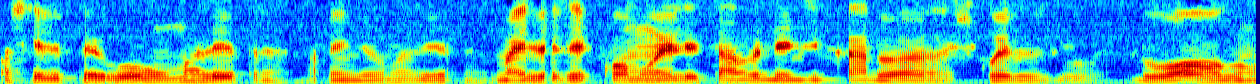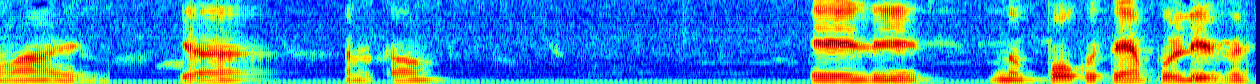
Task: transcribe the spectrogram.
acho que ele pegou uma letra, aprendeu uma letra. Mas ele, como ele estava dedicado às coisas do, do órgão lá, e, piano e tal, ele, no pouco tempo livre,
